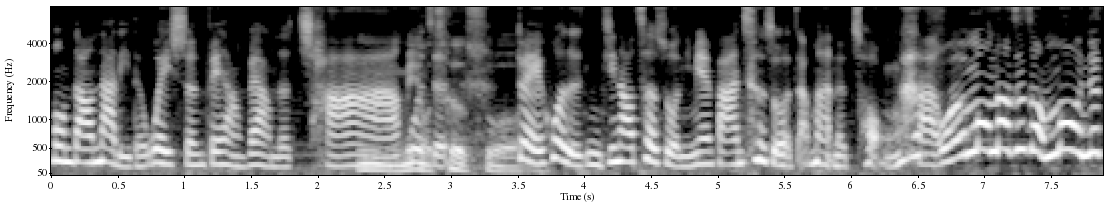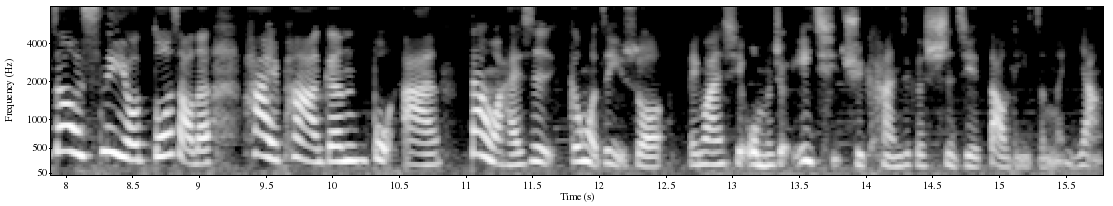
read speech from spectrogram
梦到那里的卫生非常非常的差啊，嗯、或者厕所对，或者你进到厕所里面，发现厕所长满了虫啊，我梦到这种梦，你就知道我心里有多少的害怕跟不安。但我还是跟我自己说，没关系，我们就一起去看这个世界到底怎么样。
